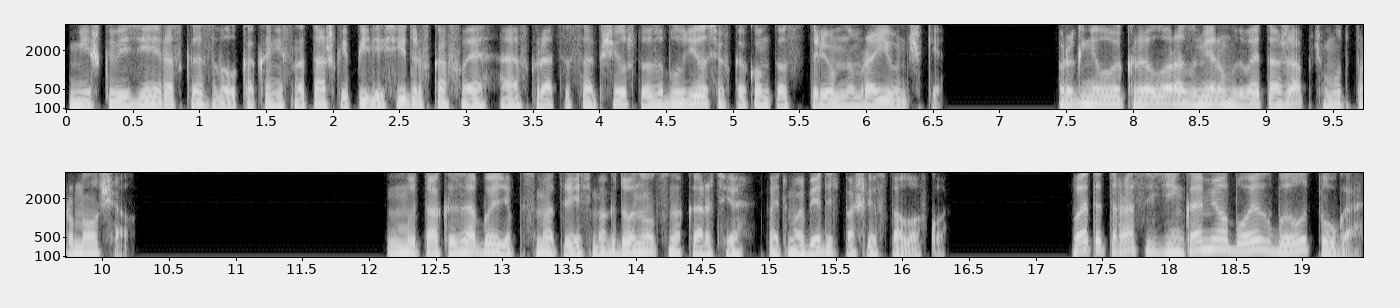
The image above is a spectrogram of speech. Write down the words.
Мишка весь день рассказывал, как они с Наташкой пили сидр в кафе, а вкратце сообщил, что заблудился в каком-то стрёмном райончике. Про гнилое крыло размером в два этажа почему-то промолчал. Мы так и забыли посмотреть Макдоналдс на карте, поэтому обедать пошли в столовку. В этот раз с деньгами у обоих было туго,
